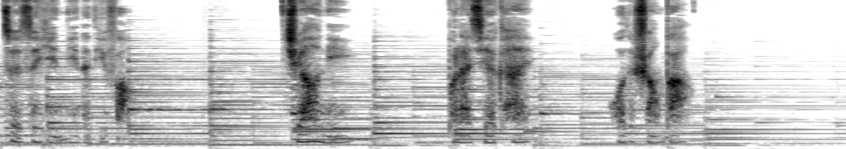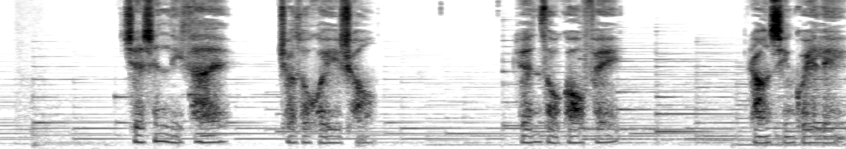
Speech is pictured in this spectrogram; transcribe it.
最最隐秘的地方，只要你不来揭开我的伤疤，决心离开这座回忆城，远走高飞，让心归零，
